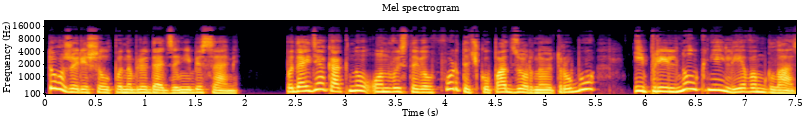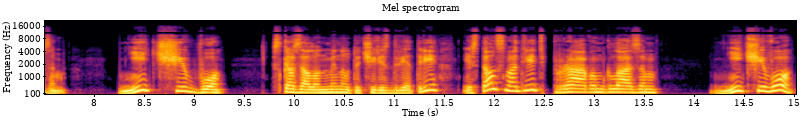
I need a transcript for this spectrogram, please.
тоже решил понаблюдать за небесами. Подойдя к окну, он выставил форточку подзорную трубу и прильнул к ней левым глазом. «Ничего», — сказал он минуты через две-три и стал смотреть правым глазом. «Ничего»,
